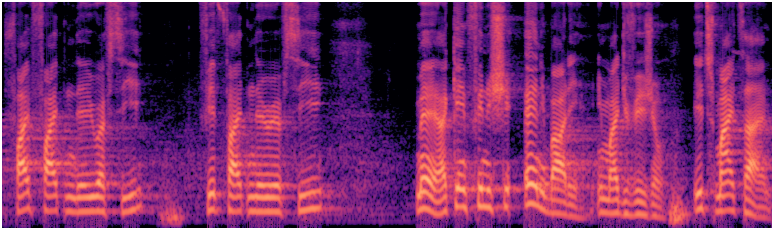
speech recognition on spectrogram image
five fight in the UFC, fifth fight in the UFC. Man, I can't finish anybody in my division. It's my time.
